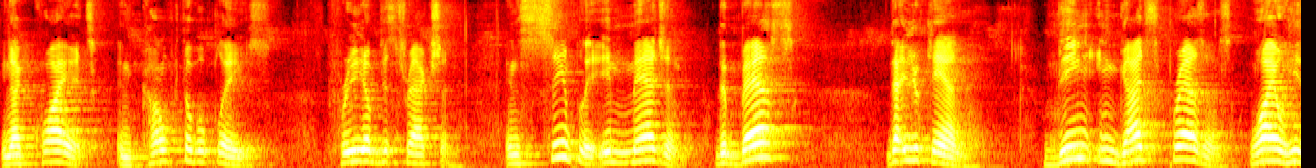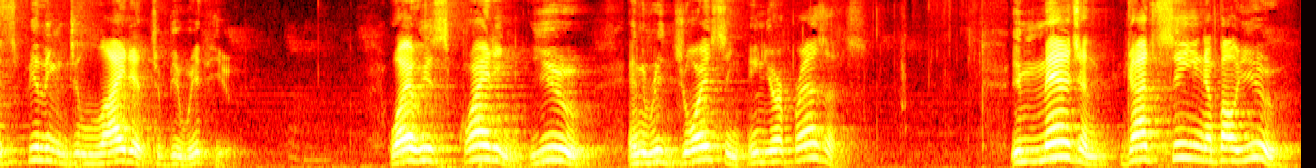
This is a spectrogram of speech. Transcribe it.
in a quiet and comfortable place, free of distraction, and simply imagine the best that you can being in God's presence while He's feeling delighted to be with you, while He's quieting you and rejoicing in your presence. Imagine God singing about you.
